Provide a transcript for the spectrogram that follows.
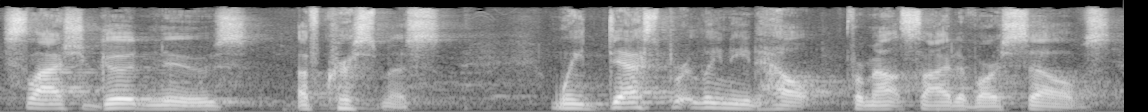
slash good news of Christmas. We desperately need help from outside of ourselves.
